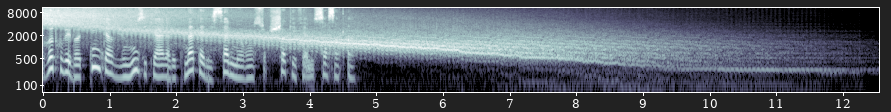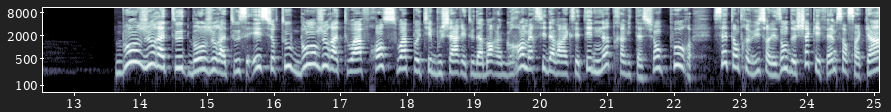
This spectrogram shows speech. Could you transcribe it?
Retrouvez votre interview musicale avec Nathalie Salmeron sur Choc FM 105.1. Bonjour à toutes, bonjour à tous et surtout bonjour à toi François Potier-Bouchard et tout d'abord un grand merci d'avoir accepté notre invitation pour cette entrevue sur les ondes de chaque FM 105.1.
